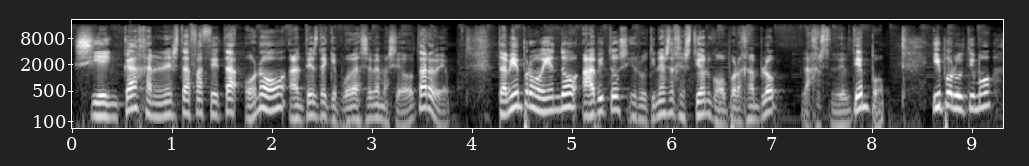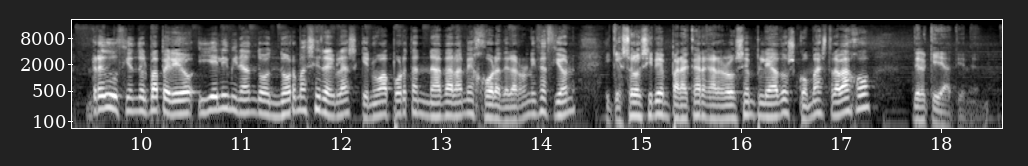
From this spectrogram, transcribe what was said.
si encajan en esta faceta o no antes de que pueda ser demasiado tarde. También promoviendo hábitos y rutinas de gestión, como por ejemplo la gestión del tiempo. Y por último, reduciendo el papeleo y eliminando normas y reglas que no aportan nada a la mejora de la organización y que solo sirven para cargar a los empleados con más trabajo del que ya tienen.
